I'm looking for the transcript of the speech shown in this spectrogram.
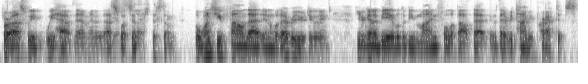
For us, we we have them, and that's yes. what's in our system. But once you've found that in whatever you're doing, you're going to be able to be mindful about that with every time you practice.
